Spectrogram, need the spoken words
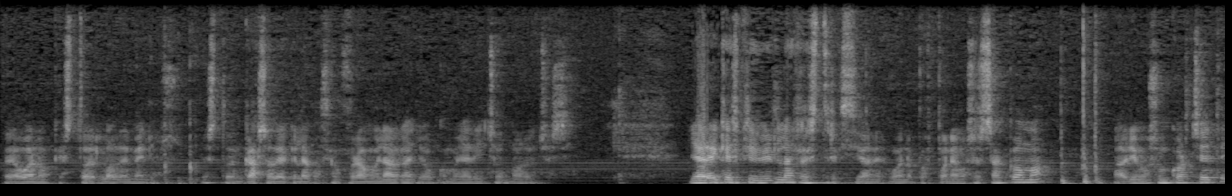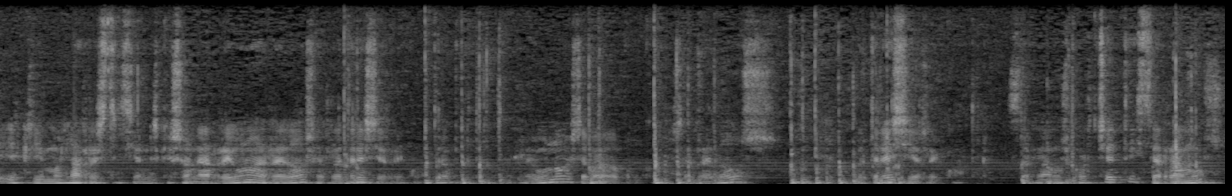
Pero bueno, que esto es lo de menos. Esto en caso de que la ecuación fuera muy larga, yo como ya he dicho, no lo he hecho así. Y ahora hay que escribir las restricciones. Bueno, pues ponemos esa coma, abrimos un corchete y escribimos las restricciones, que son R1, R2, R3 y R4. R1 separado por comas, R2, R3 y R4. Cerramos corchete y cerramos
